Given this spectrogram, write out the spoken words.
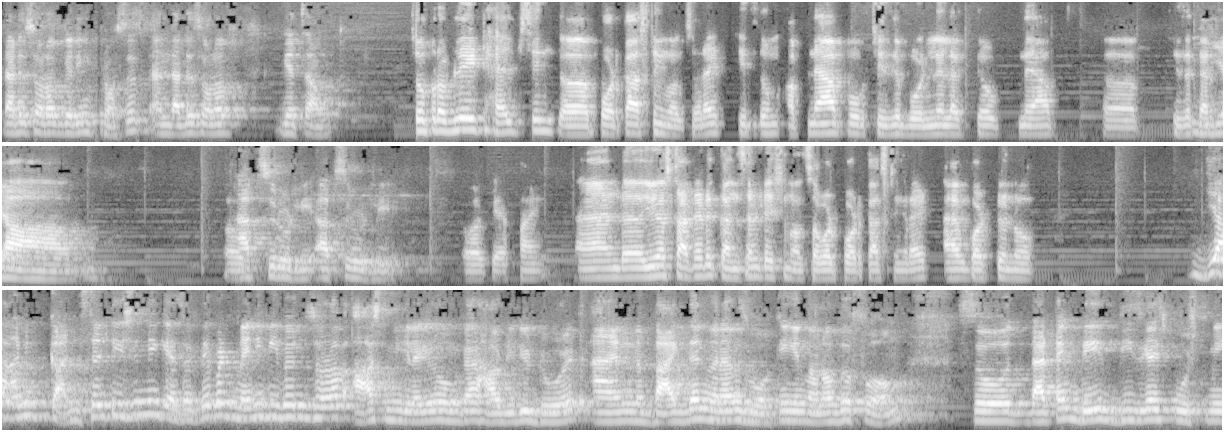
that is sort of getting processed and that is sort of gets out. So probably it helps in uh, podcasting also, right? कि तुम अपने आप वो चीजें बोलने लगते हो अपने आप uh, चीजें करते Yeah, okay. absolutely, absolutely. Okay, fine. And uh, you have started a consultation also about podcasting, right? I have got to know. yeah i mean consultation nahi keh sakte but many people sort of asked me like oh Omkar, how did you do it and back then when i was working in one of the firm so that time they these guys pushed me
